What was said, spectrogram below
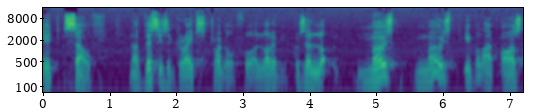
itself. Now, this is a great struggle for a lot of you because a lot, most, most people I've asked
